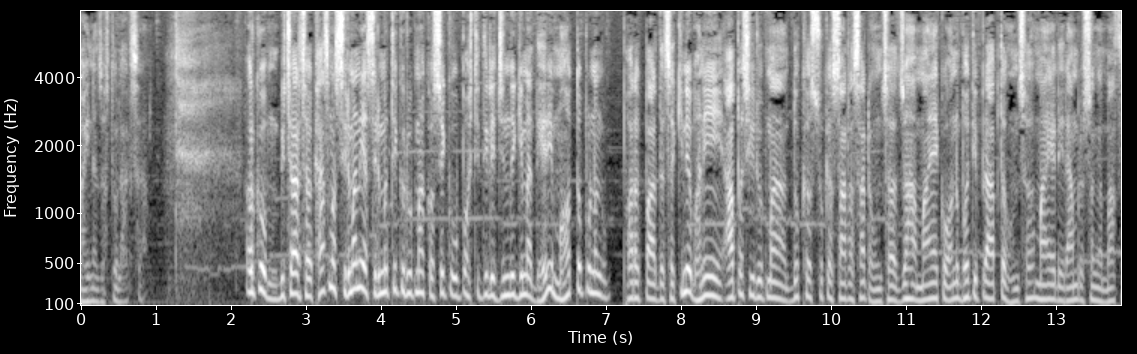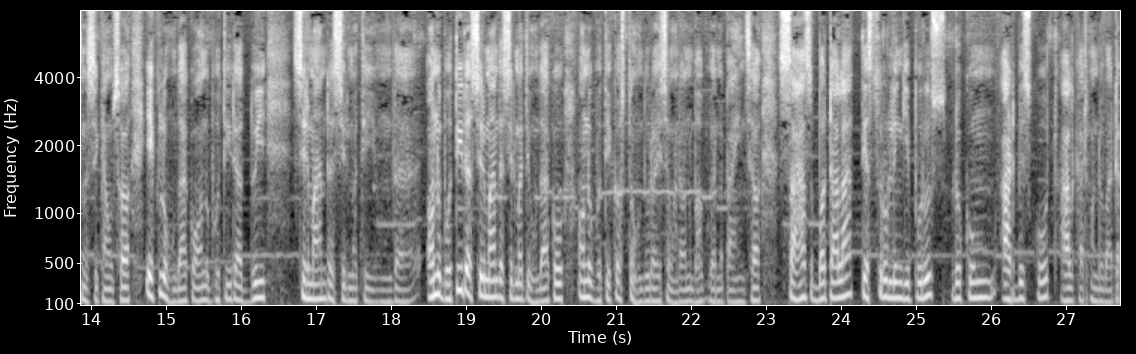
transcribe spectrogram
होइन जस्तो लाग्छ। अर्को विचार छ खासमा श्रीमान या श्रीमतीको रूपमा कसैको उपस्थितिले जिन्दगीमा धेरै महत्त्वपूर्ण फरक पार्दछ। किनभने आपसी रूपमा दुःख सुख साटासाट हुन्छ जहाँ मायाको अनुभूति प्राप्त हुन्छ मायाले राम्रोसँग बाँच्न सिकाउँछ। एक्लो हुँदाको अनुभूति र दुई श्रीमान र श्रीमती हुँदा अनुभूति र श्रीमान र श्रीमती हुँदाको अनुभूति कस्तो हुँदो रहेछ भनेर अनुभव गर्न पाइन्छ। साहस बटाला तेस्रो लिङ्गी पुरुष रुकुम आठबिसकोट हाल काठमाडौँबाट।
